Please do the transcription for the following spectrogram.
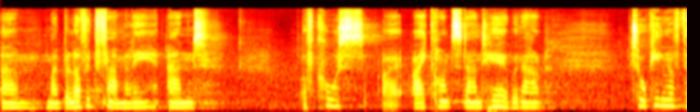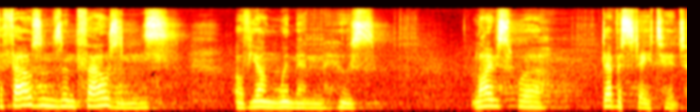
um, my beloved family, and of course, I, I can't stand here without talking of the thousands and thousands of young women whose lives were devastated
